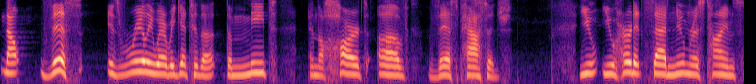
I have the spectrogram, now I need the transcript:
Now, this is really where we get to the, the meat and the heart of this passage. You, you heard it said numerous times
